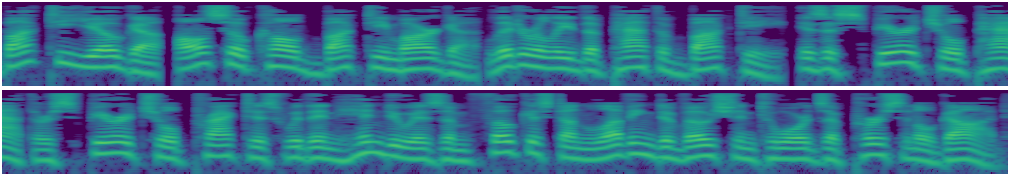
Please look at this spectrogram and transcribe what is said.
Bhakti Yoga, also called Bhakti Marga literally the path of bhakti, is a spiritual path or spiritual practice within Hinduism focused on loving devotion towards a personal god.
